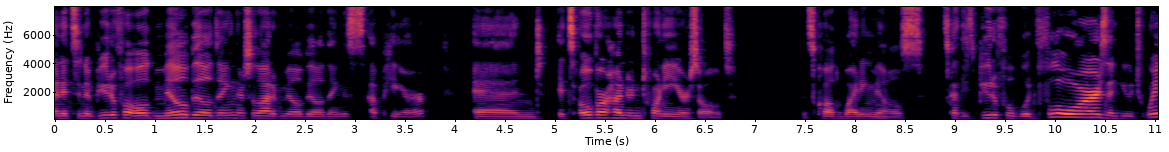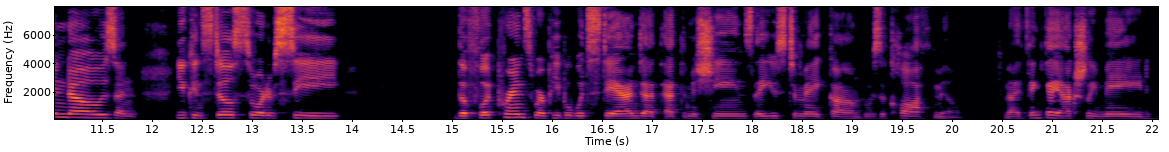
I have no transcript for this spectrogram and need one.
and it's in a beautiful old mill building. There's a lot of mill buildings up here, and it's over 120 years old. It's called Whiting Mills. It's got these beautiful wood floors and huge windows, and you can still sort of see the footprints where people would stand at, at the machines. They used to make, um, it was a cloth mill. And I think they actually made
